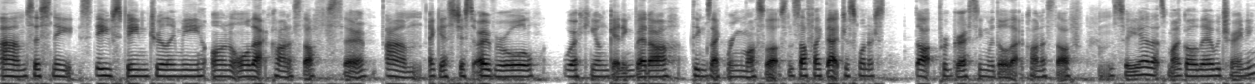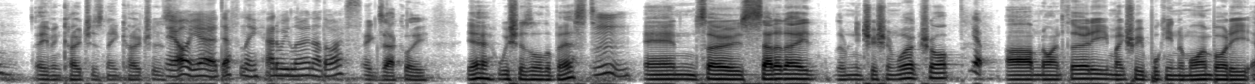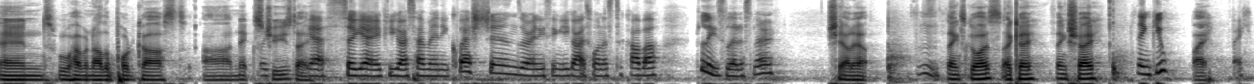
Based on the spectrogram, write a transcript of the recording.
Um, so Sne- Steve's been drilling me on all that kind of stuff. So um, I guess just overall working on getting better, things like ring muscle ups and stuff like that. Just want to start progressing with all that kind of stuff. Um, so yeah, that's my goal there with training. Even coaches need coaches. Yeah, oh yeah, definitely. How do we learn otherwise? Exactly. Yeah, wishes all the best. Mm. And so Saturday, the nutrition workshop, Yep. um, nine thirty. Make sure you book in the MindBody, and we'll have another podcast uh, next We- Tuesday. Yes. So yeah, if you guys have any questions or anything you guys want us to cover, please let us know. Shout out. Mm. Thanks, guys. Okay. Thanks, Shay. Thank you. Bye. Bye.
